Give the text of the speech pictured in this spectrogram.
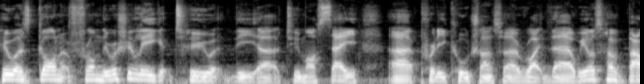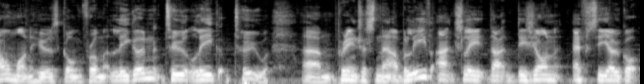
who has gone from the Russian league to the uh, to Marseille. Uh, pretty cool transfer right there. We also have Baumont, who has gone from Ligue 1 to League 2. Um, pretty interesting there. I believe actually that Dijon FCO got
